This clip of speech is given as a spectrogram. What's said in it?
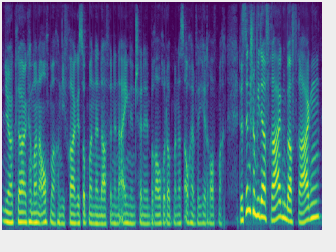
Ja, klar, kann man auch machen. Die Frage ist, ob man dann dafür einen eigenen Channel braucht oder ob man das auch einfach hier drauf macht. Das sind schon wieder Fragen über Fragen.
